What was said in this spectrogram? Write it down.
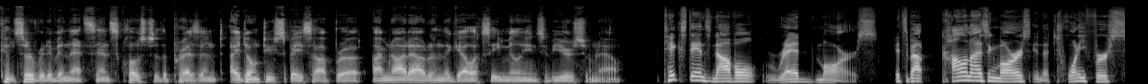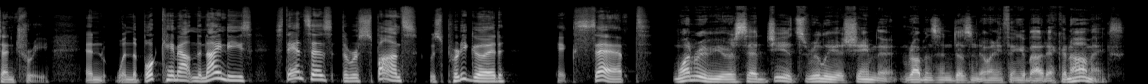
conservative in that sense, close to the present. I don't do space opera. I'm not out in the galaxy millions of years from now. Take Stan's novel, Red Mars. It's about colonizing Mars in the 21st century. And when the book came out in the 90s, Stan says the response was pretty good, except one reviewer said, gee, it's really a shame that Robinson doesn't know anything about economics.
